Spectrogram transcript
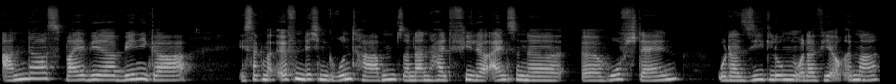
anders, weil wir weniger, ich sag mal, öffentlichen Grund haben, sondern halt viele einzelne äh, Hofstellen oder Siedlungen oder wie auch immer,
